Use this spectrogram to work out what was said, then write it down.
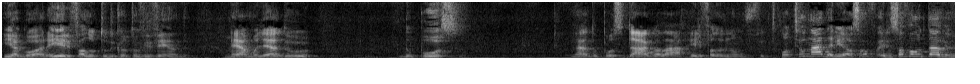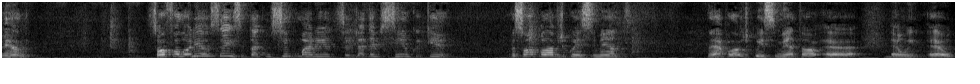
E agora? E ele falou tudo que eu estou vivendo. Né? A mulher do, do poço, né? do poço d'água lá, ele falou, não aconteceu nada ali, só, ele só falou que estava vivendo. Só falou ali, eu sei, você está com cinco maridos, você já teve cinco aqui. É só uma palavra de conhecimento. Né? A palavra de conhecimento é, é, é, é o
